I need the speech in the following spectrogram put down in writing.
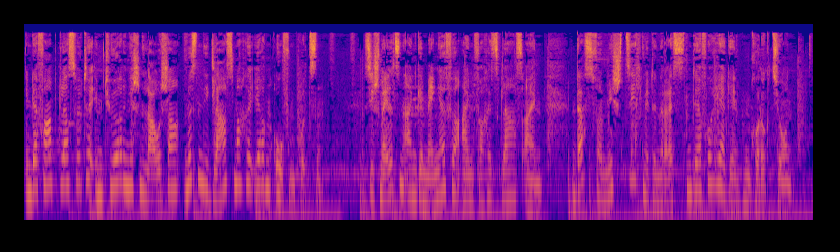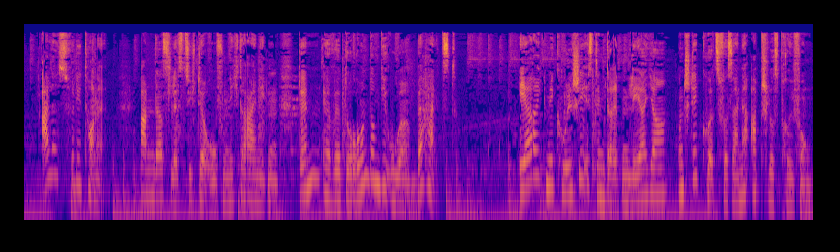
In der Farbglashütte im thüringischen Lauscher müssen die Glasmacher ihren Ofen putzen. Sie schmelzen ein Gemenge für einfaches Glas ein. Das vermischt sich mit den Resten der vorhergehenden Produktion. Alles für die Tonne. Anders lässt sich der Ofen nicht reinigen, denn er wird rund um die Uhr beheizt. Erik Mikulschi ist im dritten Lehrjahr und steht kurz vor seiner Abschlussprüfung.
